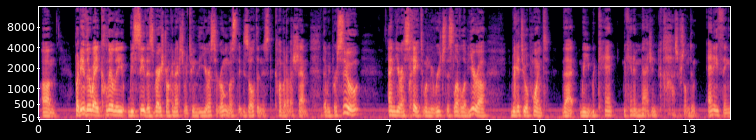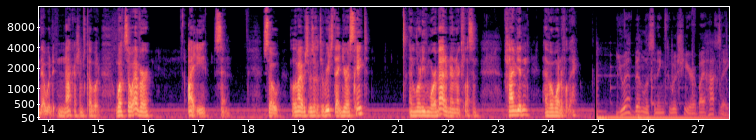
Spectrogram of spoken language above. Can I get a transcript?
Um, but either way, clearly we see this very strong connection between the Yiras Harumas, the exaltedness, the kavod of Hashem that we pursue, and Yiras Chet. When we reach this level of Yira, we get to a point that we, we can't we can't imagine doing anything that would knock Hashem's kavod whatsoever, i.e., sin. So, we should to reach that Yiras Chet and learn even more about it in our next lesson. Chaim Yidden, have a wonderful day. You have been listening to a shiur by Hachzeik.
